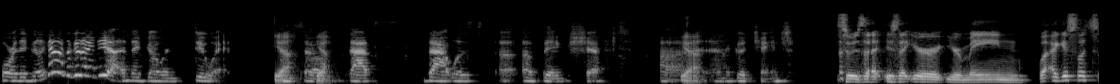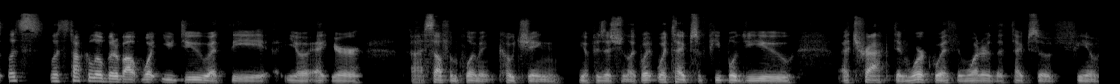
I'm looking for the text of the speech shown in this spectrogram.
or they'd be like, yeah, that's a good idea, and they'd go and do it. Yeah. And so yeah. that's that was a, a big shift uh, yeah. and, and a good change so is that is that your your main well i guess let's let's let's talk a little bit about what you do at the you know at your uh, self-employment coaching you know position like what what types of people do you attract and work with and what are the types of you know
